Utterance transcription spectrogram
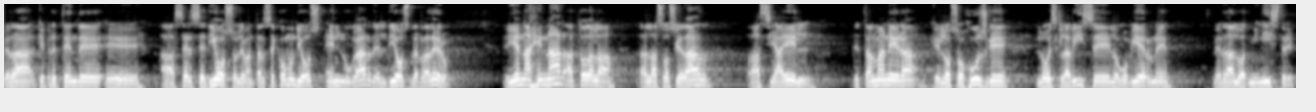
¿verdad? Que pretende eh, hacerse Dios o levantarse como un Dios en lugar del Dios verdadero. Y enajenar a toda la, la sociedad hacia Él, de tal manera que lo sojuzgue, lo esclavice, lo gobierne, ¿verdad? Lo administre.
